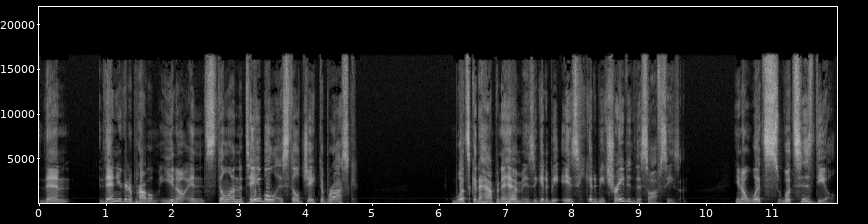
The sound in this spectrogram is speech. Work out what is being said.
then then you're going to probably, you know, and still on the table is still Jake DeBrusk. What's going to happen to him? Is he going to be is he going to be traded this offseason? You know, what's what's his deal?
